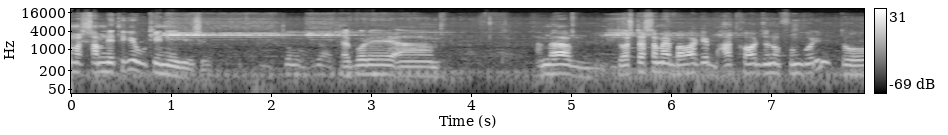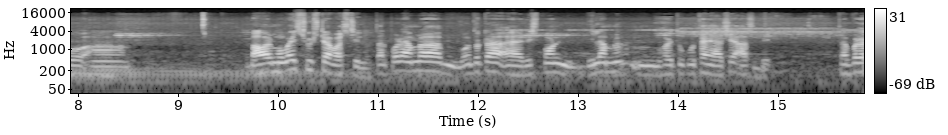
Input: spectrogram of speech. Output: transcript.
আমার সামনে থেকে উঠিয়ে নিয়ে গিয়েছিল তারপরে আমরা দশটার সময় বাবাকে ভাত খাওয়ার জন্য ফোন করি। তো বাবার মোবাইল সুইচ অফ আসছিল। তারপরে আমরা অতটা রেসপন্ড দিলাম না। হয়তো কোথায় আছে, আসবে। তারপরে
